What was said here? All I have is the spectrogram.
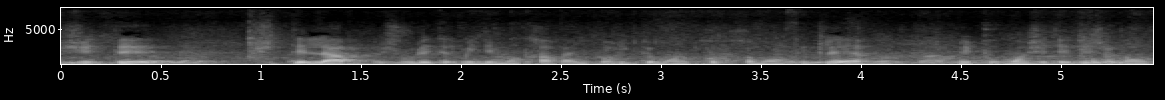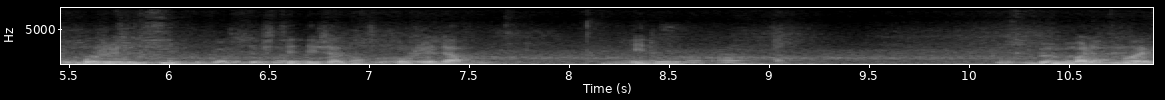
J'étais, j'étais là, je voulais terminer mon travail correctement et proprement, c'est clair. Mais pour moi, j'étais déjà dans le projet ici. J'étais déjà dans ce projet-là. Et donc, voilà. Ouais.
